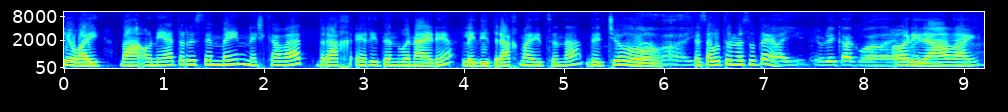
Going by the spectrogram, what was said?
Ke guai, ba, honea etorri zen behin, neska bat, drag egiten duena ere, Lady Drag ditzen da. De hecho, Ah, bai. ezagutzen dezute? Bai, eurekakoa da. ere, Hori bai. da, bai.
